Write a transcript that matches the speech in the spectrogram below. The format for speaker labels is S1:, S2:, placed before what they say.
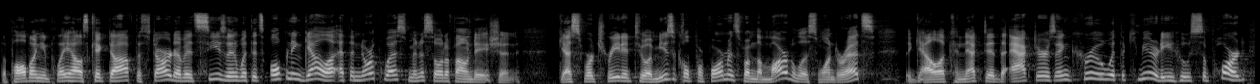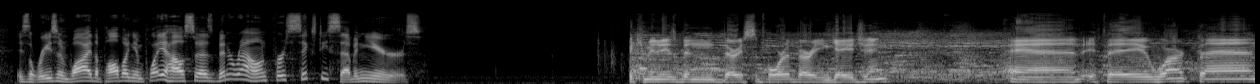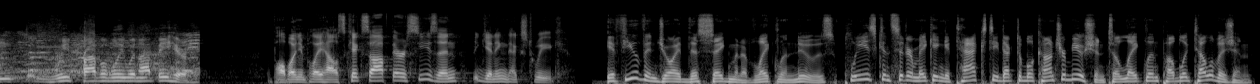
S1: The Paul Bunyan Playhouse kicked off the start of its season with its opening gala at the Northwest Minnesota Foundation. Guests were treated to a musical performance from the Marvelous Wonderettes. The gala connected the actors and crew with the community whose support is the reason why the Paul Bunyan Playhouse has been around for 67 years.
S2: The community has been very supportive, very engaging. And if they weren't, then we probably would not be here.
S1: The Paul Bunyan Playhouse kicks off their season beginning next week.
S3: If you've enjoyed this segment of Lakeland News, please consider making a tax-deductible contribution to Lakeland Public Television.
